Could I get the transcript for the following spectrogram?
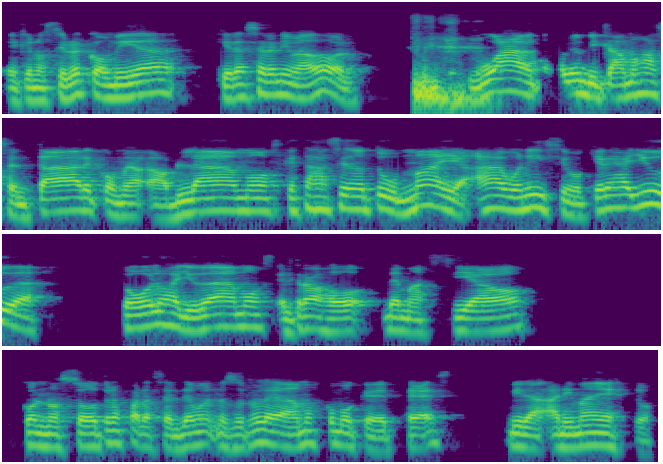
el que nos sirve comida quiere ser animador. ¡Wow! Lo invitamos a sentar, hablamos. ¿Qué estás haciendo tú? Maya, ah, buenísimo. ¿Quieres ayuda? Todos los ayudamos. Él trabajó demasiado con nosotros para hacer demo. Nosotros le damos como que test. Mira, anima esto.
